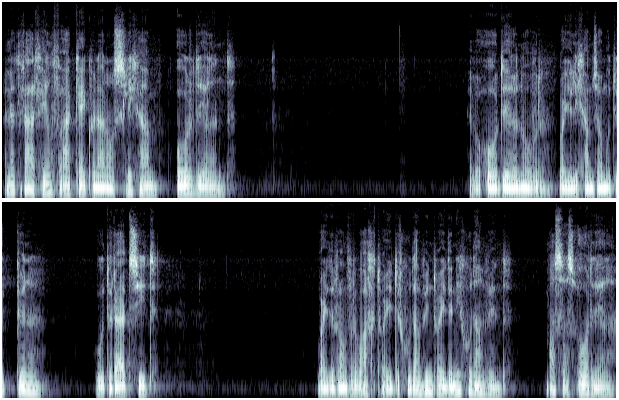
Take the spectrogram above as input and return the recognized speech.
En uiteraard, heel vaak kijken we naar ons lichaam oordelend. En we oordelen over wat je lichaam zou moeten kunnen, hoe het eruit ziet, wat je ervan verwacht, wat je er goed aan vindt, wat je er niet goed aan vindt. Massa's oordelen.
